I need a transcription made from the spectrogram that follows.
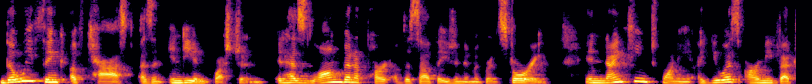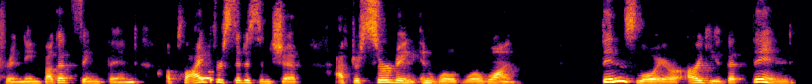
Though we think of caste as an Indian question, it has long been a part of the South Asian immigrant story. In 1920, a US Army veteran named Bhagat Singh Thind applied for citizenship after serving in World War I. Thind's lawyer argued that Thind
